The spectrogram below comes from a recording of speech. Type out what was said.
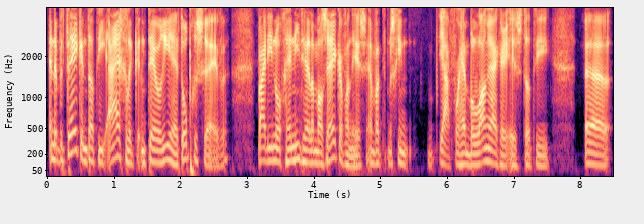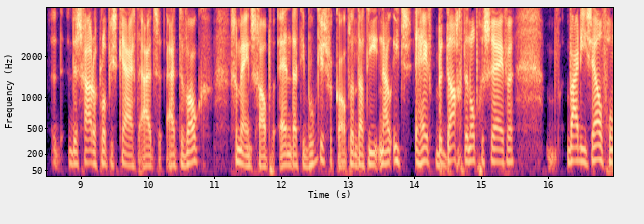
En dat betekent dat hij eigenlijk een theorie heeft opgeschreven... waar hij nog niet helemaal zeker van is. En wat misschien ja, voor hem belangrijker is... dat hij eh, de schouderklopjes krijgt uit, uit de woke-gemeenschap... en dat hij boekjes verkoopt... dan dat hij nou iets heeft bedacht en opgeschreven... waar hij zelf 100%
